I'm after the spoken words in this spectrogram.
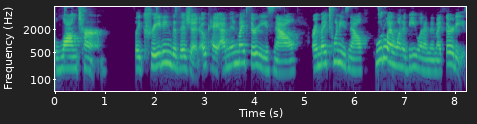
long term like creating the vision okay i'm in my 30s now or in my 20s now who do I want to be when I'm in my 30s?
